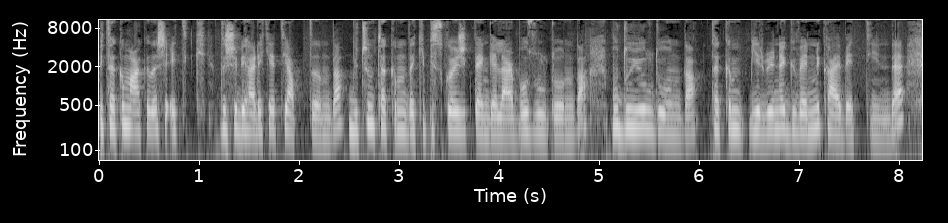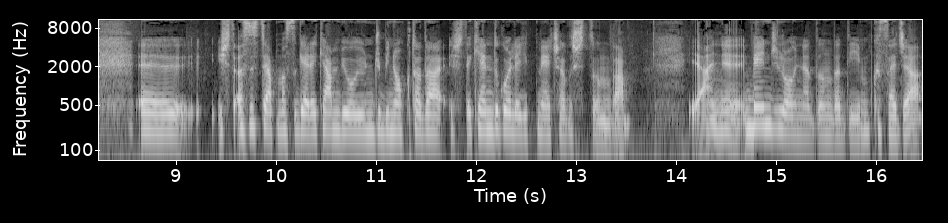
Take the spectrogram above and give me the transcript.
Bir takım arkadaşı etik dışı bir hareket yaptığında, bütün takımdaki psikolojik dengeler bozulduğunda, bu duyulduğunda, takım birbirine güvenini kaybettiğinde e, işte asist yapması gereken bir oyuncu bir noktada işte kendi gole gitmeye çalıştığında yani bencil oynadığında diyeyim kısaca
